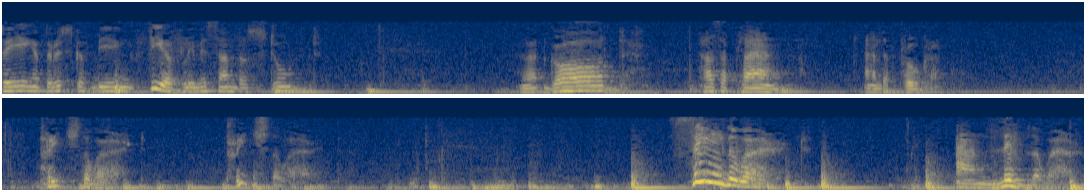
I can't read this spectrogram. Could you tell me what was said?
saying, at the risk of being fearfully misunderstood, that God has a plan and a program. Preach the word. Preach the word. Sing the word. And live the word.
